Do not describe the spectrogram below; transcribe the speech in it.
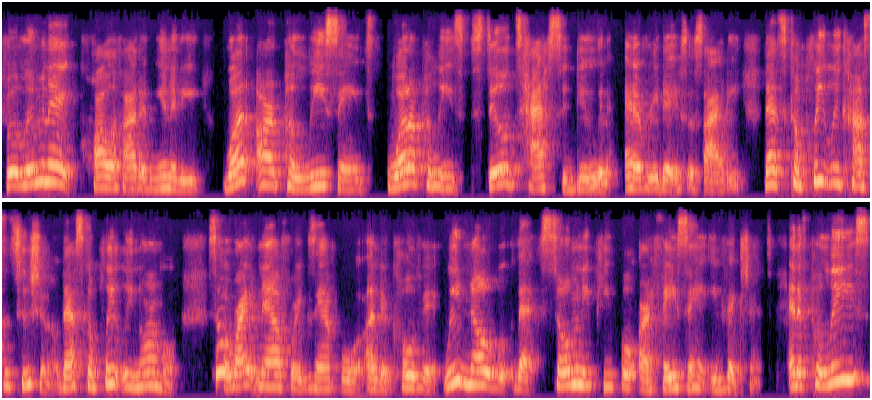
for eliminate qualified immunity what are policing what are police still tasked to do in everyday society? That's completely constitutional. That's completely normal. So right now for example under covid we know that so many people are facing evictions. And if police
